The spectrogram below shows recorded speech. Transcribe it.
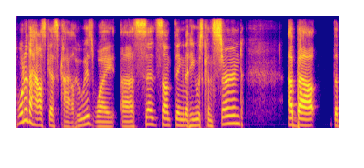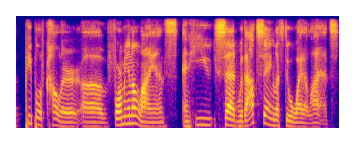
one of the house guests, Kyle, who is white, uh, said something that he was concerned about the people of color uh, forming an alliance, and he said, without saying "let's do a white alliance,"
